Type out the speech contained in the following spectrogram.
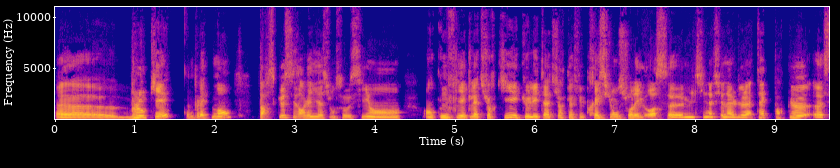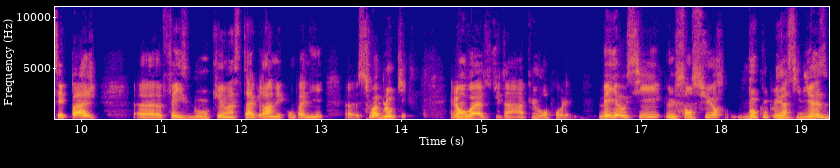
bloqués complètement, parce que ces organisations sont aussi en, en conflit avec la Turquie et que l'État turc a fait pression sur les grosses multinationales de la tech pour que ces pages Facebook, Instagram et compagnie soient bloquées. Et là, on voit tout de suite un plus gros problème. Mais il y a aussi une censure beaucoup plus insidieuse.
